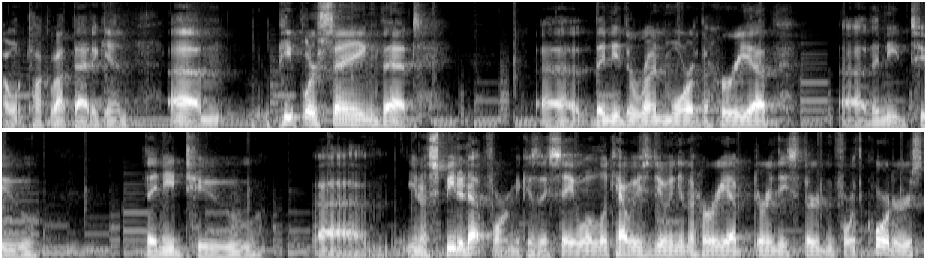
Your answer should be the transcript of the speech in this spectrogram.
I won't talk about that again. Um, people are saying that uh, they need to run more of the hurry up uh, they need to they need to um, you know speed it up for him because they say, well, look how he's doing in the hurry up during these third and fourth quarters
